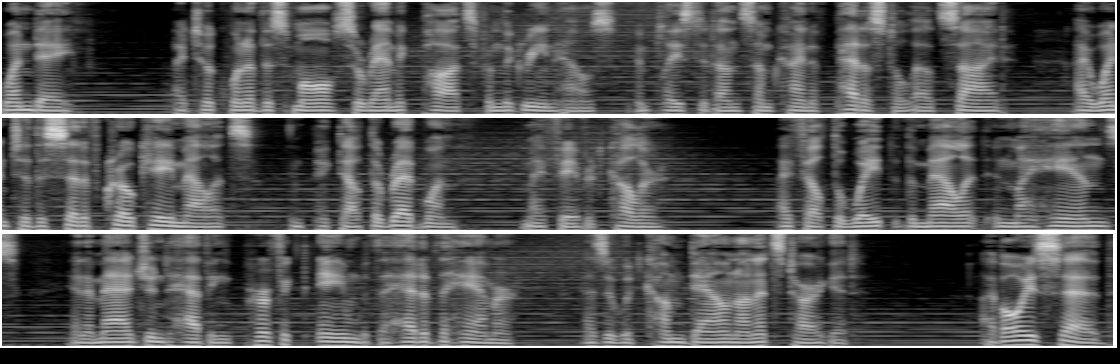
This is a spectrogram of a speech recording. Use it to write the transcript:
One day, I took one of the small ceramic pots from the greenhouse and placed it on some kind of pedestal outside. I went to the set of croquet mallets and picked out the red one, my favorite color. I felt the weight of the mallet in my hands and imagined having perfect aim with the head of the hammer as it would come down on its target. I've always said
